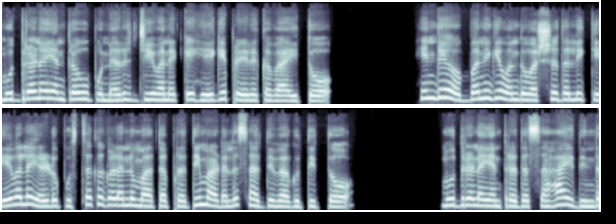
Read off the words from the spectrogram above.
ಮುದ್ರಣಯಂತ್ರವು ಪುನರುಜ್ಜೀವನಕ್ಕೆ ಹೇಗೆ ಪ್ರೇರಕವಾಯಿತು? ಹಿಂದೆ ಒಬ್ಬನಿಗೆ ಒಂದು ವರ್ಷದಲ್ಲಿ ಕೇವಲ ಎರಡು ಪುಸ್ತಕಗಳನ್ನು ಮಾತ್ರ ಪ್ರತಿ ಮಾಡಲು ಸಾಧ್ಯವಾಗುತ್ತಿತ್ತು. ಮುದ್ರಣಯಂತ್ರದ ಸಹಾಯದಿಂದ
